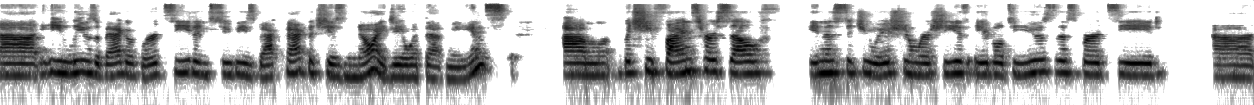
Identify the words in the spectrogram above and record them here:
Uh, he leaves a bag of birdseed in Sue B's backpack that she has no idea what that means. Um, but she finds herself in a situation where she is able to use this birdseed uh,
